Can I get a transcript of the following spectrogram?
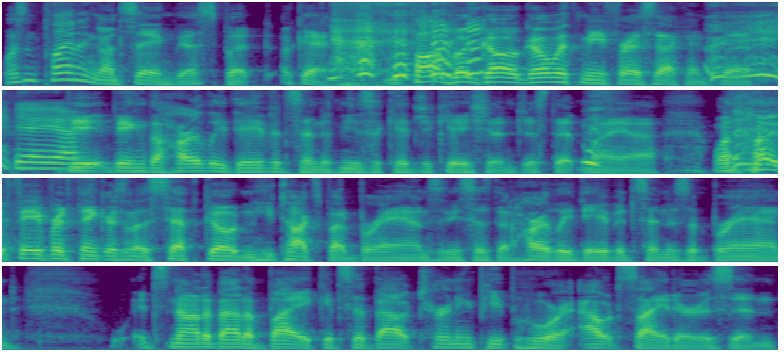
wasn't planning on saying this, but okay, Follow- but go go with me for a second. The- Yeah, yeah. the- being the Harley Davidson of music education, just that my uh, one of my favorite thinkers on the Seth Godin, he talks about brands and he says that Harley Davidson is a brand. It's not about a bike; it's about turning people who are outsiders and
